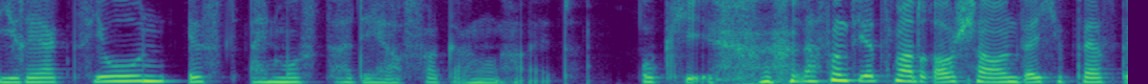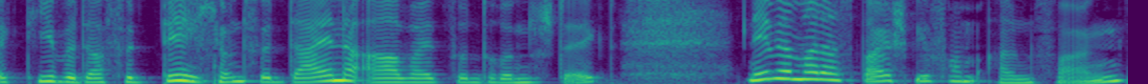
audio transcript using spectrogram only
Die Reaktion ist ein Muster der Vergangenheit. Okay, lass uns jetzt mal drauf schauen, welche Perspektive da für dich und für deine Arbeit so drin steckt. Nehmen wir mal das Beispiel vom Anfang.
